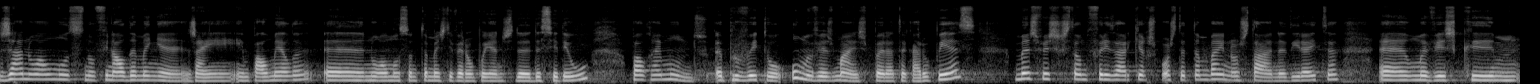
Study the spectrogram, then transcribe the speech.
Já no almoço, no final da manhã, já em, em Palmela, uh, no almoço onde também estiveram apoiantes da, da CDU, Paulo Raimundo aproveitou uma vez mais para atacar o PS, mas fez questão de frisar que a resposta também não está na direita, uh, uma vez que hum,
